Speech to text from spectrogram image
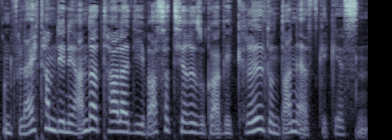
Und vielleicht haben die Neandertaler die Wassertiere sogar gegrillt und dann erst gegessen.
